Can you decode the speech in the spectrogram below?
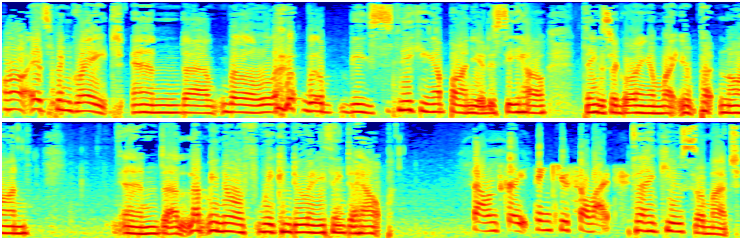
Well, it's been great, and uh, we'll we'll be sneaking up on you to see how things are going and what you're putting on, and uh, let me know if we can do anything to help. Sounds great. Thank you so much. Thank you so much.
